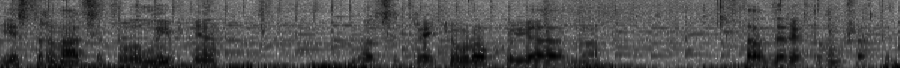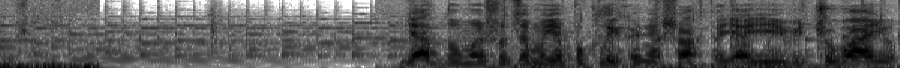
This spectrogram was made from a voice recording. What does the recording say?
І з 13 липня 23 року я ну, став директором шахти Душа. Я думаю, що це моє покликання шахта. Я її відчуваю,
